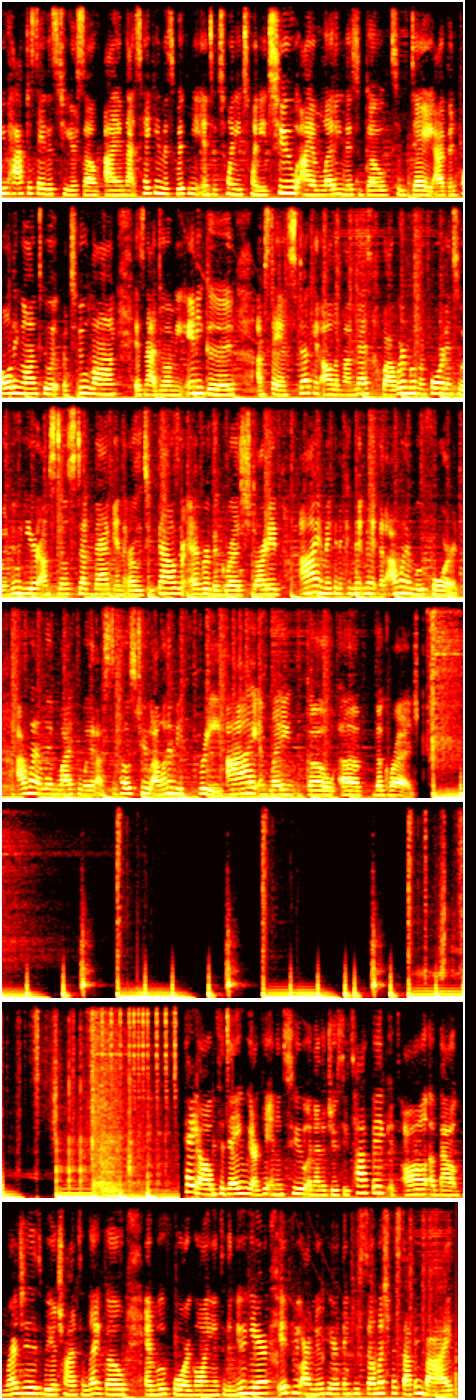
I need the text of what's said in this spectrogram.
You have to say this to yourself I am not taking this with me into 2022. I am letting this go today. I've been holding on to it for too long. It's not doing me any good. I'm staying stuck in all of my mess. While we're moving forward into a new year, I'm still stuck back in the early 2000s, wherever the grudge started. I am making a commitment that I want to move forward. I want to live life the way that I'm supposed to. I want to be free. I am letting go of the grudge. Hey y'all, today we are getting into another juicy topic. It's all about grudges. We are trying to let go and move forward going into the new year. If you are new here, thank you so much for stopping by.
